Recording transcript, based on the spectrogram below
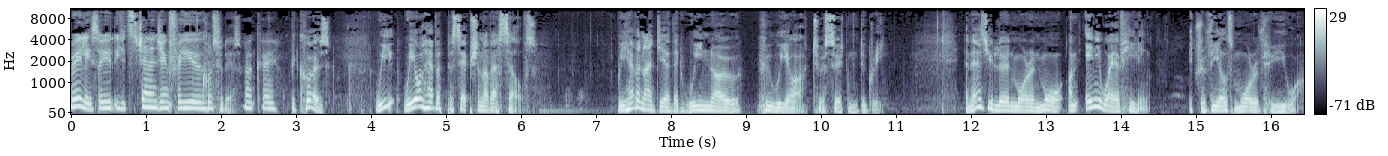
Really? So you, it's challenging for you? Of course it is. Okay. because we we all have a perception of ourselves. We have an idea that we know who we are to a certain degree. And as you learn more and more on any way of healing, it reveals more of who you are.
